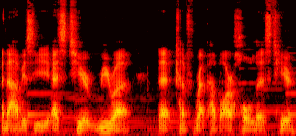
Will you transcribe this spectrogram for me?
And obviously S tier Rera that kind of wrap up our whole list here.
